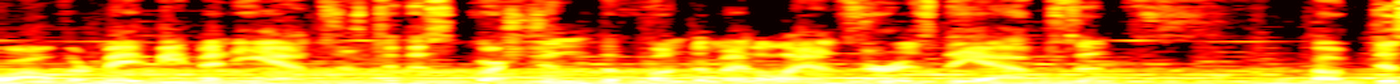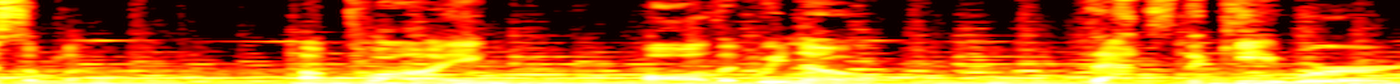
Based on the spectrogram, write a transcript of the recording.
While there may be many answers to this question, the fundamental answer is the absence of discipline. Applying all that we know. That's the key word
